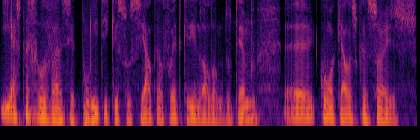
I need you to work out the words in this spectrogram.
e esta relevância política e social que ele foi adquirindo ao longo do tempo, hum. uh, com aquelas canções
